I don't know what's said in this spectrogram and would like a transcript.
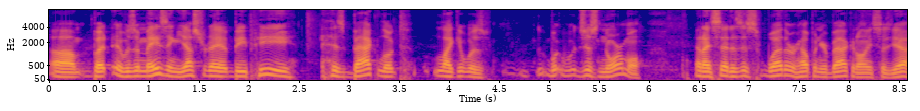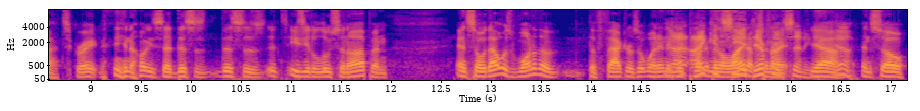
um, but it was amazing yesterday at BP. His back looked like it was w- w- just normal. And I said, "Is this weather helping your back at all?" He says, "Yeah, it's great." you know, he said, "This is this is it's easy to loosen up," and and so that was one of the the factors that went into Yeah, putting him in the lineup tonight. Yeah. Yeah. and so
